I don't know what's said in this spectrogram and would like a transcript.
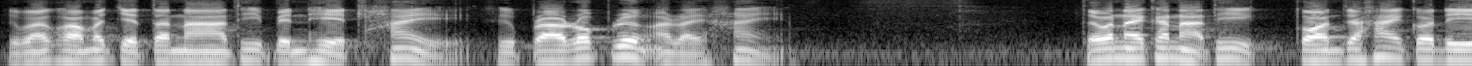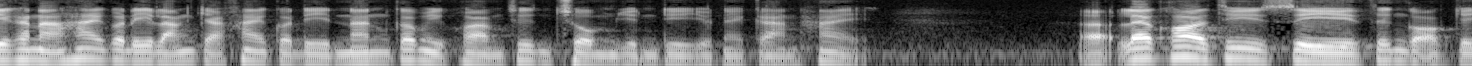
คือหมายความว่าเจตนาที่เป็นเหตุให้ คือปรารบเรื่องอะไรให้ แต่ว่าในขณะที่ก่อนจะให้ก็ดี ขณะให้ก็ดีหลังจากให้ก็ดีนั้น ก็มีความชื่นชมยินดีอยู่ในการให้ และข้อที่สี่ซึ่งก็ออกจะ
